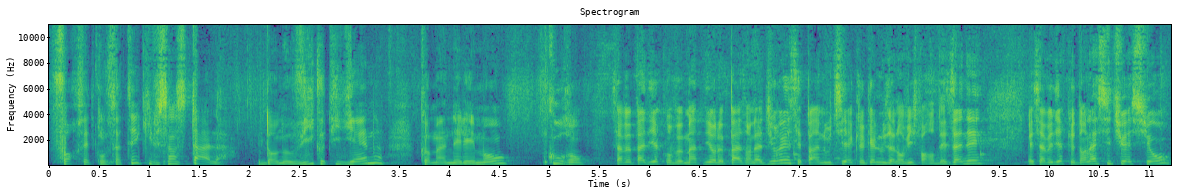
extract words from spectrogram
Force est de constater qu'il s'installe dans nos vies quotidiennes comme un élément courant. Ça ne veut pas dire qu'on veut maintenir le pass dans la durée, ce n'est pas un outil avec lequel nous allons vivre pendant des années, mais ça veut dire que dans la situation,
